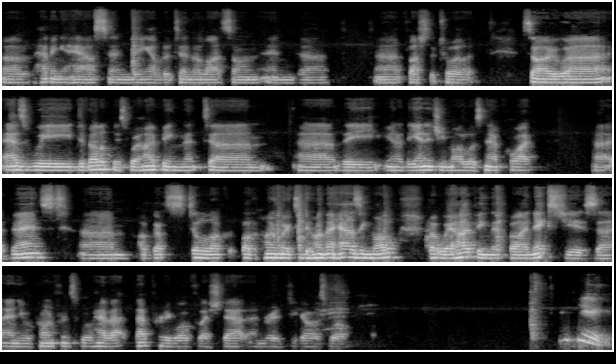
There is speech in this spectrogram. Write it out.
of having a house and being able to turn the lights on and uh, uh, flush the toilet. So uh, as we develop this, we're hoping that um, uh, the you know the energy model is now quite uh, advanced. Um, I've got still a lot, a lot, of homework to do on the housing model, but we're hoping that by next year's uh, annual conference, we'll have that, that pretty well fleshed out and ready to go as well. Thank you.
